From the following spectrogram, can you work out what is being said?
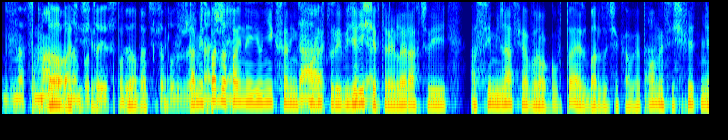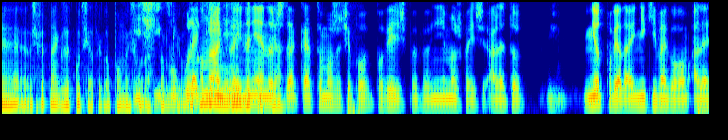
12 Spodoba mapach, no bo się, to jest spodoba to, to podróże Tam jest bardzo fajny unique selling Tak, point, który widzieliście w trailerach, czyli asymilacja wrogów. To jest bardzo ciekawy Tak. pomysł i świetnie, świetna egzekucja tego pomysłu Jeśli w ogóle Wykonanie, gameplay, no nie no czy taka, to możecie po, powiedzieć, pe- pewnie nie możesz powiedzieć, ale to nie odpowiadaj, nie kiwaj głową, ale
